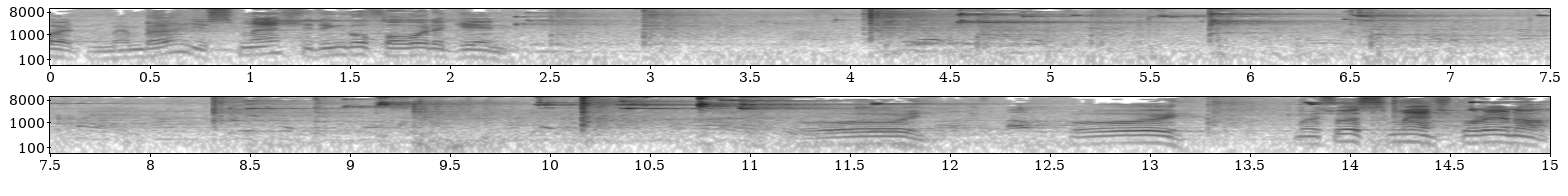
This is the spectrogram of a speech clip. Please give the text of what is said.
Forward, remember? You smash, you didn't go forward again. Oi. Oi. Might as well smash, correct or?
